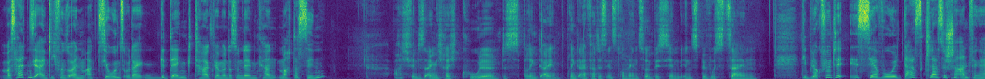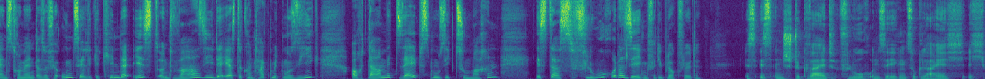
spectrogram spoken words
Was halten Sie eigentlich von so einem Aktions- oder Gedenktag, wenn man das so nennen kann? Macht das Sinn? Ach, ich finde es eigentlich recht cool. Das bringt, bringt einfach das Instrument so ein bisschen ins Bewusstsein. Die Blockflöte ist ja wohl das klassische Anfängerinstrument. Also für unzählige Kinder ist und war sie der erste Kontakt mit Musik. Auch damit selbst Musik zu machen. Ist das Fluch oder Segen für die Blockflöte? Es ist ein Stück weit Fluch und Segen zugleich. Ich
